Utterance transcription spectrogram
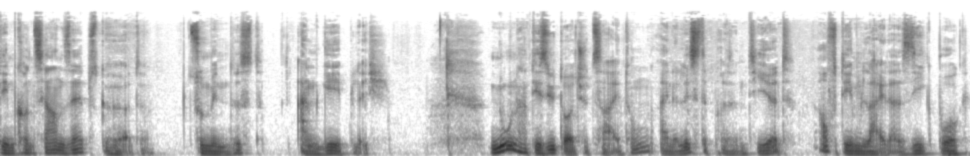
dem Konzern selbst gehörte, zumindest angeblich. Nun hat die Süddeutsche Zeitung eine Liste präsentiert, auf dem leider Siegburg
